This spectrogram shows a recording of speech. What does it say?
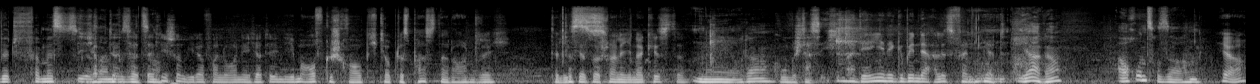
wird vermisst Ich habe tatsächlich schon wieder verloren. Ich hatte ihn eben aufgeschraubt. Ich glaube, das passt nicht ordentlich. Der liegt Das- jetzt wahrscheinlich in der Kiste. Nee, oder? Komisch, dass ich immer derjenige bin, der alles verliert. Ja, gell? Auch unsere Sachen. Ja.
